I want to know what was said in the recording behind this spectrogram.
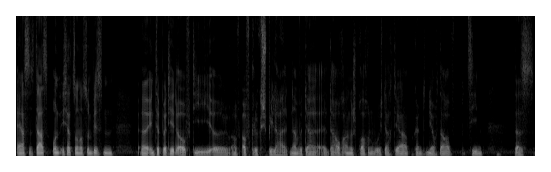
erstens das und ich hatte so noch so ein bisschen äh, interpretiert auf die, äh, auf, auf Glücksspiele halt, ne? Wird ja äh, da auch angesprochen, wo ich dachte, ja, könnten die auch darauf beziehen, dass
